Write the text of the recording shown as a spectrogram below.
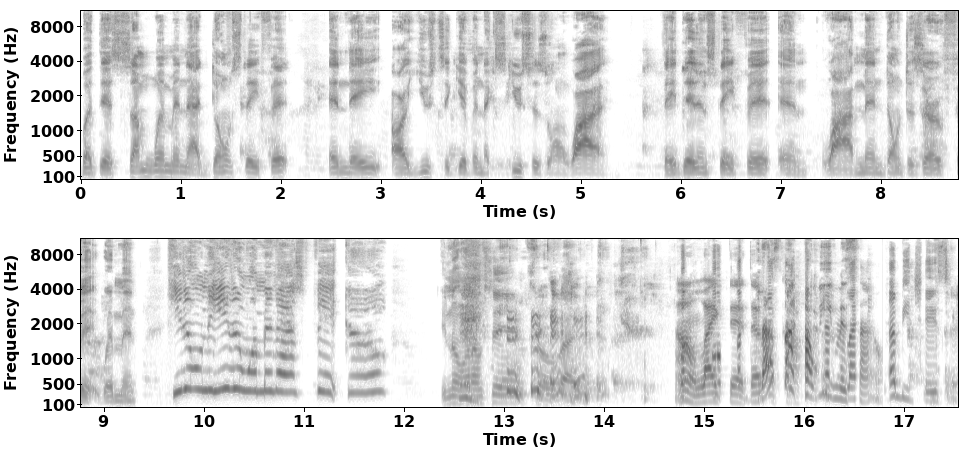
but there's some women that don't stay fit and they are used to giving excuses on why they didn't stay fit and why men don't deserve fit women. He don't need a woman that's fit, girl. You know what I'm saying? So like I don't like that. That's, That's not how we even sound. I'd be chasing.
